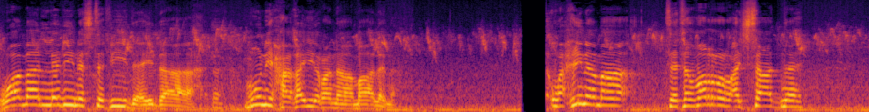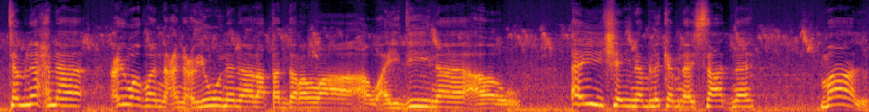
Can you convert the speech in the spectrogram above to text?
وما الذي نستفيد إذا منح غيرنا مالنا؟ وحينما تتضرر أجسادنا تمنحنا عوضا عن عيوننا لا قدر الله أو أيدينا أو أي شيء نملكه من أجسادنا مال.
